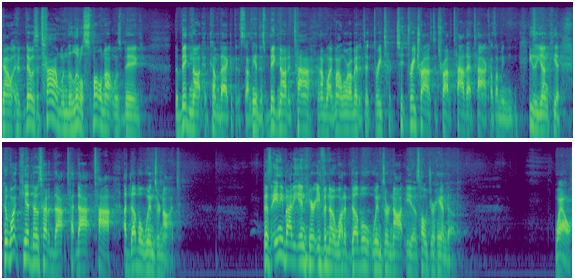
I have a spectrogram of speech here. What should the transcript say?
Now, there was a time when the little small knot was big the big knot had come back at this time. He had this big knotted tie, and I'm like, my Lord, I bet it took three, two, three tries to try to tie that tie, because I mean, he's a young kid. What kid knows how to tie, tie a double Windsor knot? Does anybody in here even know what a double Windsor knot is? Hold your hand up. Wow.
